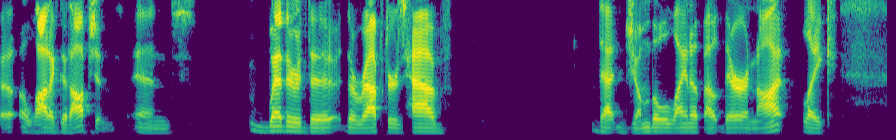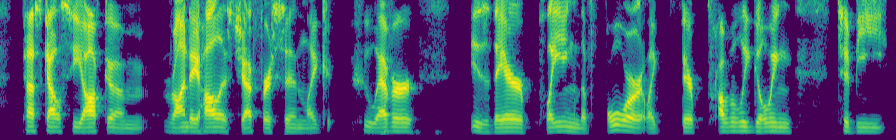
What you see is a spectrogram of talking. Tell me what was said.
a, a lot of good options, and whether the the Raptors have that jumbo lineup out there or not, like Pascal Siakam, Rondae Hollis Jefferson, like whoever is there playing the four, like they're probably going to be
